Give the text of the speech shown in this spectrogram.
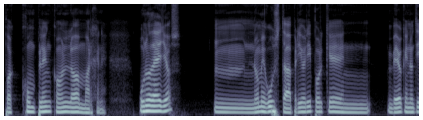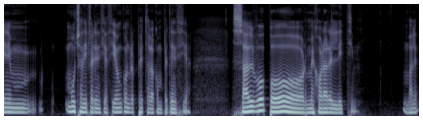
pues cumplen con los márgenes. Uno de ellos mm, no me gusta a priori porque veo que no tiene mucha diferenciación con respecto a la competencia, salvo por mejorar el listing. ¿Vale?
